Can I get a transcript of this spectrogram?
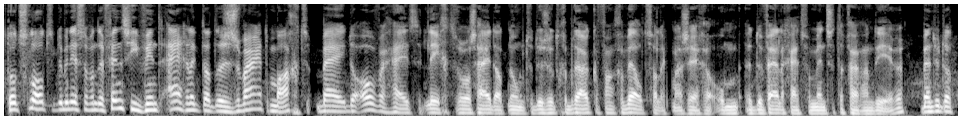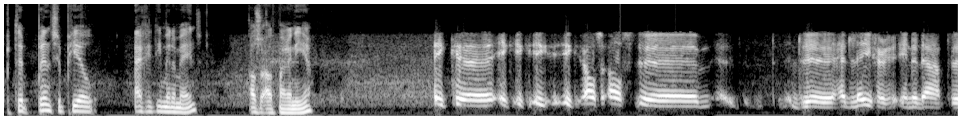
Tot slot, de minister van Defensie vindt eigenlijk dat de zwaardmacht bij de overheid ligt, zoals hij dat noemt. Dus het gebruiken van geweld, zal ik maar zeggen, om de veiligheid van mensen te garanderen. Bent u dat principieel eigenlijk niet met hem eens, als oud-marinier? Ik, ik, ik, ik, als, als de, het leger inderdaad uh,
